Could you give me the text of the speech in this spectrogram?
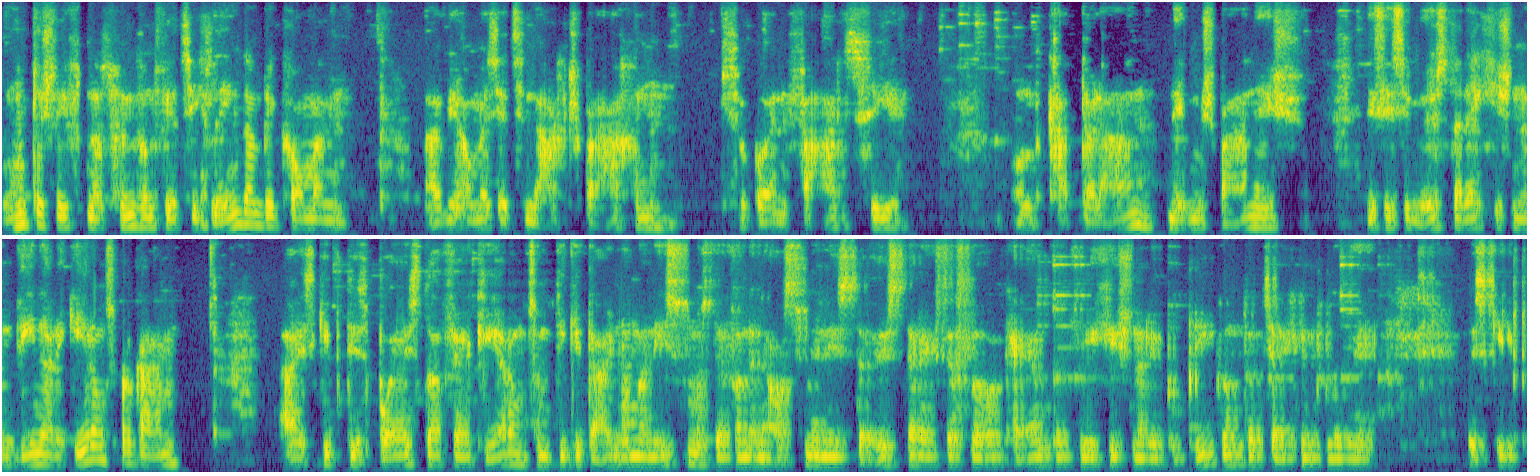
Unterschriften aus 45 Ländern bekommen. Äh, wir haben es jetzt in acht Sprachen, sogar in Farsi und Katalan neben Spanisch. Es ist im österreichischen und Wiener Regierungsprogramm. Äh, es gibt die Boelsdorfer Erklärung zum digitalen Humanismus, der von den Außenministern Österreichs, der Slowakei und der Griechischen Republik unterzeichnet wurde. Es gibt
